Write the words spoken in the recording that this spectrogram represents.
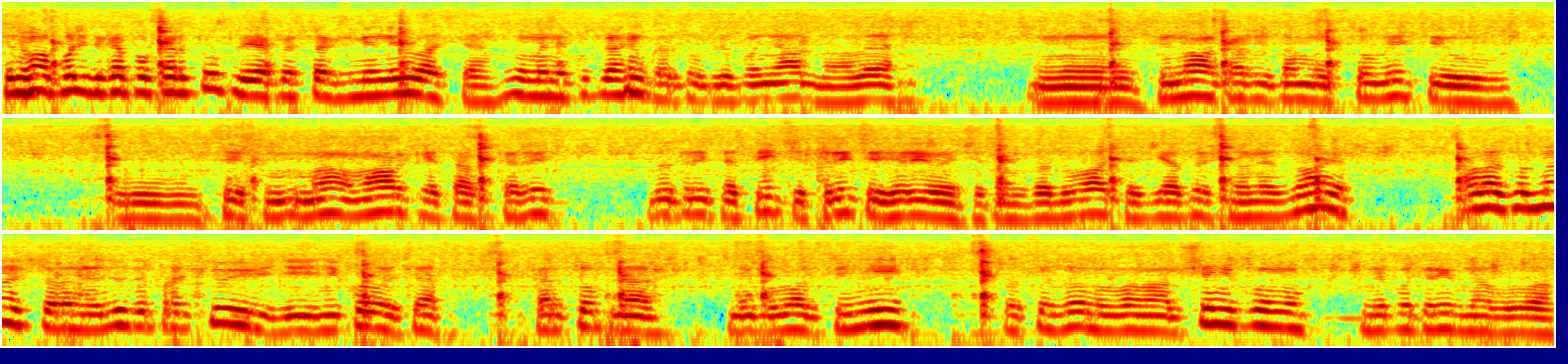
Цінова політика по картоплі якось так змінилася. Ну, ми не купляємо картоплю, понятно, але е, ціна, кажуть, там у столиці, у, у цих ма- маркетах, скажіть, до 30 чи 30 гривень, чи там за 20, я точно не знаю. Але з одної сторони люди працюють і ніколи ця картопля не була в ціні. До сезону вона взагалі нікому не потрібна була.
